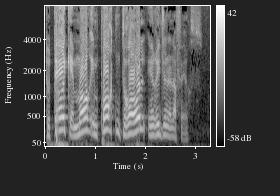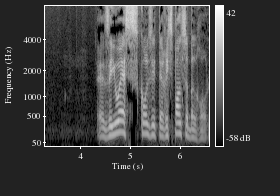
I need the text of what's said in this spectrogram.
to take a more important role in regional affairs. Uh, the US calls it a responsible role.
